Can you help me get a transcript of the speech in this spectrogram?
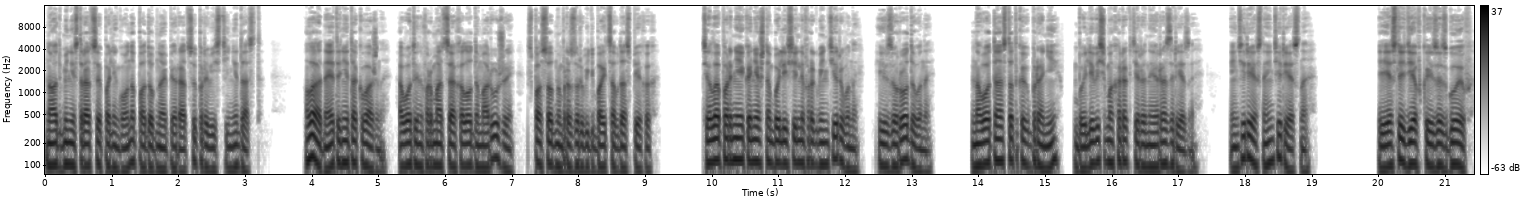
Но администрация полигона подобную операцию провести не даст. Ладно, это не так важно. А вот информация о холодном оружии, способном разрубить бойца в доспехах. Тела парней, конечно, были сильно фрагментированы и изуродованы, но вот на остатках брони были весьма характерные разрезы. Интересно, интересно. Если девка из изгоев,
